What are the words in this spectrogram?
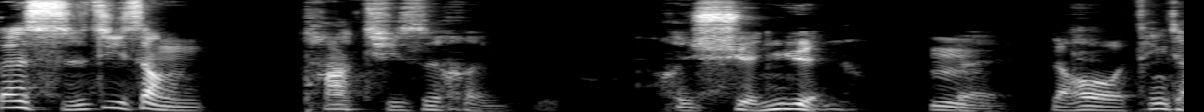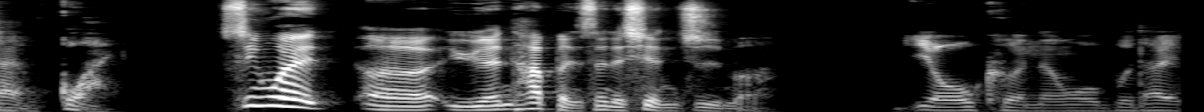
但实际上，它其实很很玄远，嗯，对，然后听起来很怪，是因为呃语言它本身的限制吗？有可能，我不太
